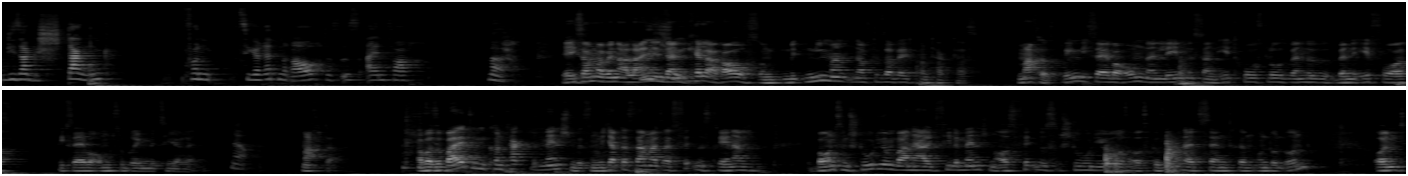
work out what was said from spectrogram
dieser Gestank, von Zigarettenrauch, das ist einfach. Ah, ja, ich sag mal, wenn du alleine in deinem schön. Keller rauchst und mit niemandem auf dieser Welt Kontakt hast, mach es. Bring dich selber um. Dein Leben ist dann eh trostlos, wenn du, wenn du eh vorhast, dich selber umzubringen mit Zigaretten. Ja. Mach das. Aber sobald du in Kontakt mit Menschen bist, und ich habe das damals als Fitnesstrainer, ich, bei uns im Studium waren halt viele Menschen aus Fitnessstudios, aus Gesundheitszentren und und und. Und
